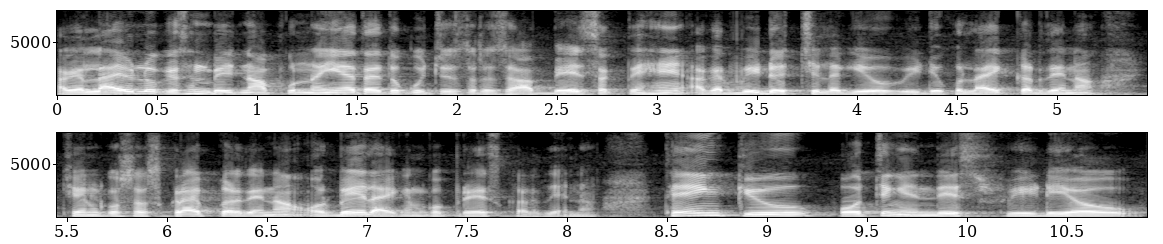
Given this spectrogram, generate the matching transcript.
अगर लाइव लोकेशन भेजना आपको नहीं आता है तो कुछ इस तरह से आप भेज सकते हैं। अगर वीडियो अच्छी लगी हो, वीडियो को लाइक कर देना चैनल को सब्सक्राइब कर देना और बेल आइकन को प्रेस कर देना। Thank you watching in this video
